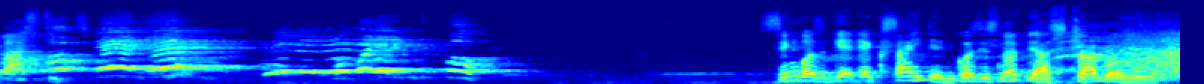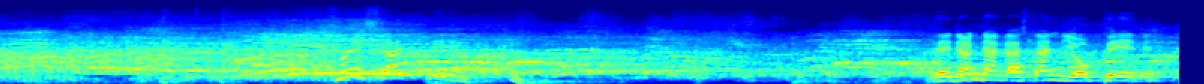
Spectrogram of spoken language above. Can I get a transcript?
past it. Singles get excited because it's not their struggle here. Preach that thing. they don't understand your pain.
